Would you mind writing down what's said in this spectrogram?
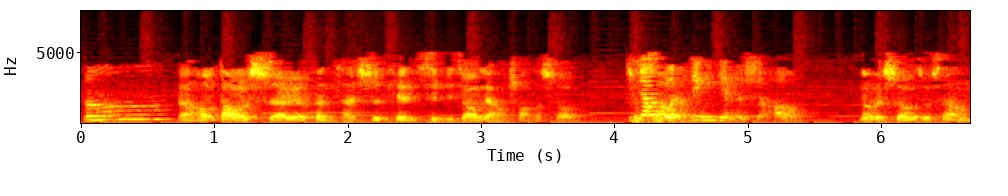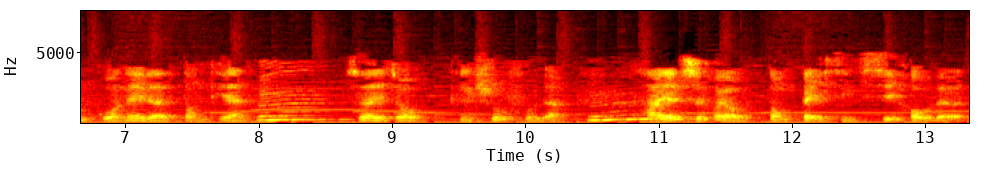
嗯，然后到了十二月份才是天气比较凉爽的时候，比较稳定一点的时候，那个时候就像国内的冬天，嗯。所以就挺舒服的。嗯，它也是会有东北性气候的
